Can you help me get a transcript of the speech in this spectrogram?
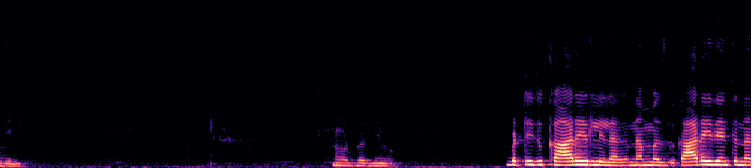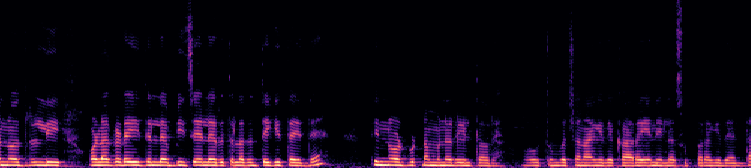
ಇದ್ದೀನಿ. ನೋಡ್ಬೋದು ನೀವು. ಬಟ್ ಇದು ಖಾರ ಇರಲಿಲ್ಲ. ನಮ್ಮ ಖಾರ ಇದೆ ಅಂತ ನಾನು ಅದರಲ್ಲಿ ಒಳಗಡೆ ಇದೆಲ್ಲ ಬೀಜ ಎಲ್ಲ ಇರುತ್ತಲ್ಲ ಅದನ್ನು ತೆಗಿತಾ ಇದ್ದೆ. ತಿಂದು ನೋಡ್ಬಿಟ್ಟು ನಮ್ಮನೆಯವ್ರು ಹೇಳ್ತಾವ್ರೆ ಓ ತುಂಬ ಚೆನ್ನಾಗಿದೆ ಖಾರ ಏನಿಲ್ಲ ಸೂಪರಾಗಿದೆ ಅಂತ.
